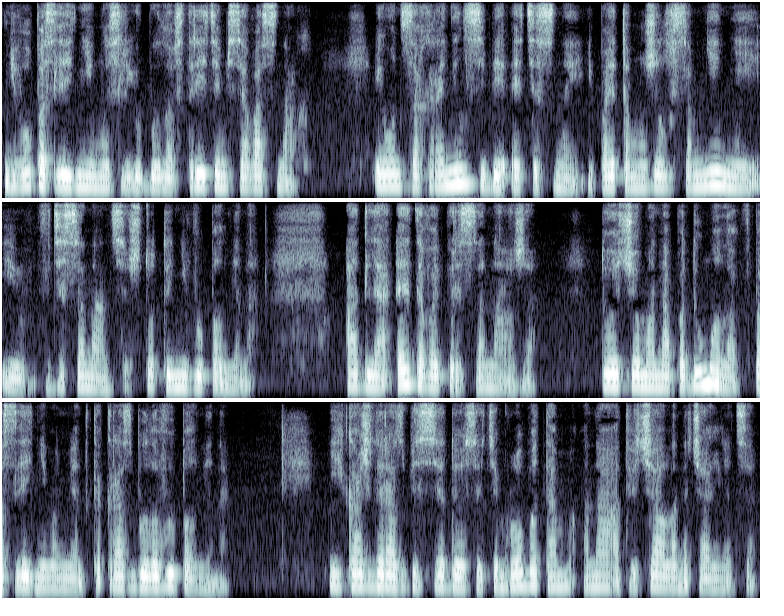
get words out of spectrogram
Его последней мыслью было «встретимся во снах». И он сохранил себе эти сны, и поэтому жил в сомнении и в диссонансе, что-то не выполнено. А для этого персонажа то, о чем она подумала в последний момент, как раз было выполнено. И каждый раз, беседуя с этим роботом, она отвечала начальнице.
